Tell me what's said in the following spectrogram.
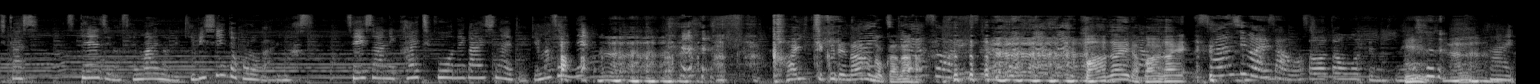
しかし、ステージが狭いので厳しいところがあります。生産に改築をお願いしないといけませんね。改築でなるのかな？そうです。バガエだバガエ三姉妹さんも相当思ってますね。はい。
